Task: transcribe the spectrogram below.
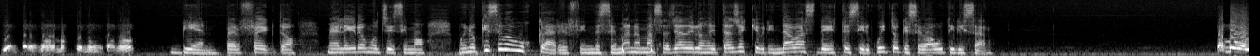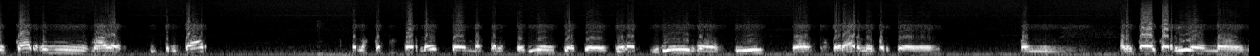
y entrenar más que nunca, ¿no? Bien, perfecto. Me alegro muchísimo. Bueno, ¿qué se va a buscar el fin de semana más allá de los detalles que brindabas de este circuito que se va a utilizar? Vamos a buscar, a ver, disfrutar, hacer las cosas correctas en base a la experiencia que quiero adquirir, ¿no? sí, no esperarme porque han, han estado corriendo en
